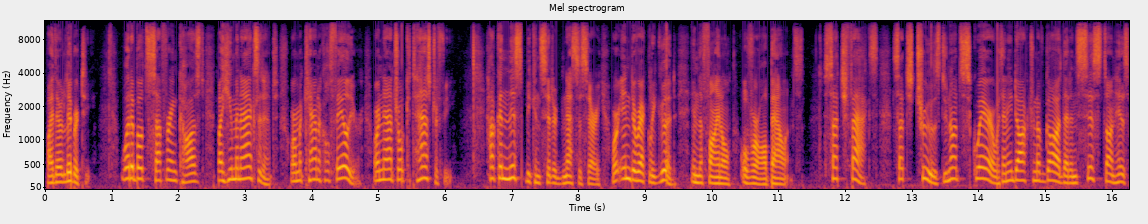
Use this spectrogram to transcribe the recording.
by their liberty, what about suffering caused by human accident, or mechanical failure, or natural catastrophe? How can this be considered necessary or indirectly good in the final overall balance? Such facts, such truths do not square with any doctrine of God that insists on his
